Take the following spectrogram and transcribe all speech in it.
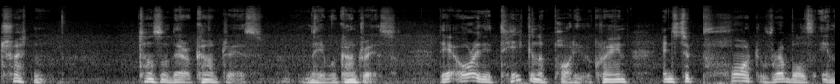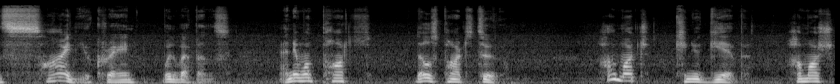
threatened tons of their countries, neighbor countries. They already taken a part of Ukraine and support rebels inside Ukraine with weapons. And they want parts, those parts too. How much can you give? How much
